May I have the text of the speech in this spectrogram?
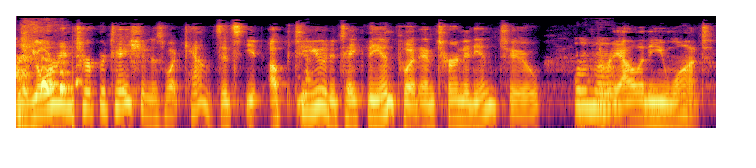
your interpretation is what counts. It's up to you to take the input and turn it into the hmm reality you want.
